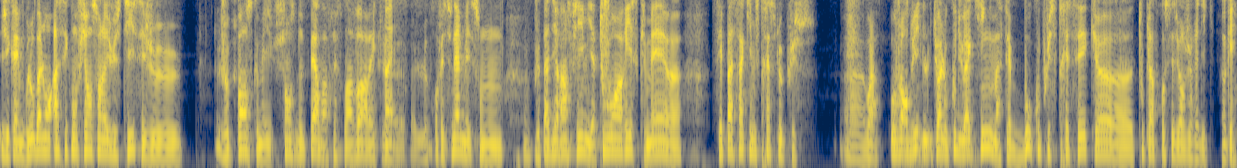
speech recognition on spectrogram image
j'ai quand même globalement assez confiance en la justice et je, je pense que mes chances de perdre, après, il faudra voir avec le, Ouais. le professionnel, mais sont, je vais pas dire infime, il y a toujours un risque, mais euh, c'est pas ça qui me stresse le plus. Euh, voilà. Aujourd'hui, le- tu vois, le coup du hacking m'a fait beaucoup plus stresser que euh, toute la procédure juridique. Ok.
